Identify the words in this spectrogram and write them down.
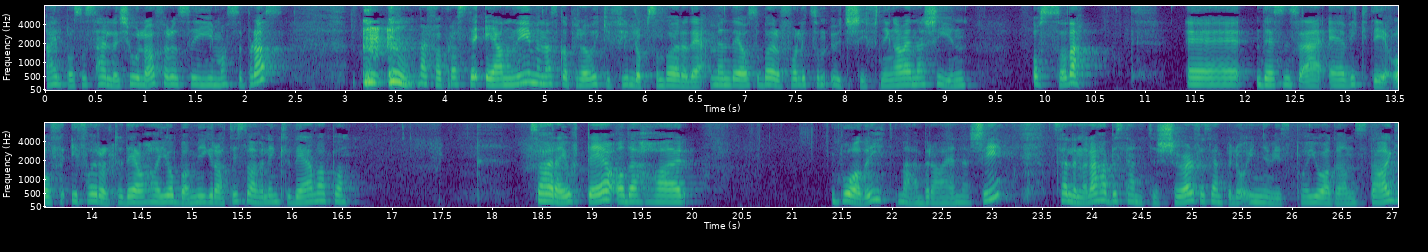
jeg holder på å selge kjoler for å gi masse plass. I hvert fall plass til én ny, men jeg skal prøve å ikke fylle opp som bare det. Men det er også bare å få litt sånn utskiftning av energien også, da. Eh, det syns jeg er viktig. Og i forhold til det å ha jobba mye gratis, var vel egentlig det jeg var på. Så har jeg gjort det, og det har både gitt meg bra energi, selv når jeg har bestemt det sjøl, f.eks. å undervise på yogaens dag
